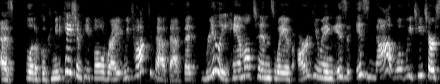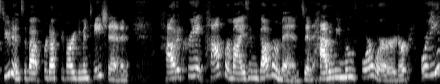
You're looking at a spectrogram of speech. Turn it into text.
as political communication people, right? We talked about that, that really Hamilton's way of arguing is, is not what we teach our students about productive argumentation and how to create compromise in government and how do we move forward or, or even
